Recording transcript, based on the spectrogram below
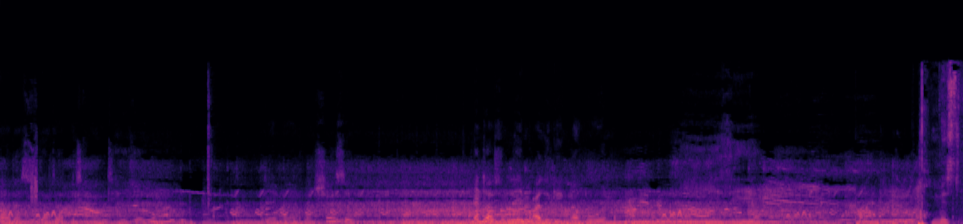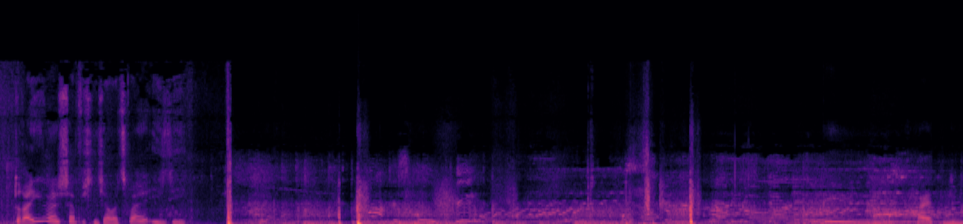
Zwar, dass ich ganz nicht kommentiert, aber der war einfach scheiße. Endtausend Leben alle Gegner holen. Easy. Mist, drei Gegner schaffe ich nicht, aber zwei easy. Hm, halten.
